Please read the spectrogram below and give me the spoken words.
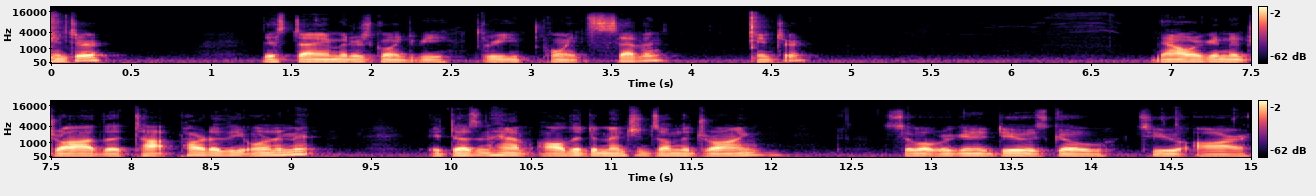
enter. This diameter is going to be 3.7, enter. Now we're going to draw the top part of the ornament. It doesn't have all the dimensions on the drawing, so what we're going to do is go to our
